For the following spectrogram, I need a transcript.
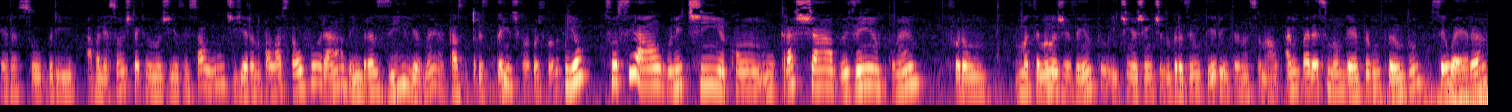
que era sobre avaliação de tecnologias em saúde, e era no Palácio da Alvorada, em Brasília, né, a casa do presidente, aquela coisa toda. E eu, social, bonitinha, com o crachá do evento, né, foram uma semana de evento e tinha gente do Brasil inteiro e internacional. Aí me parece uma mulher perguntando se eu era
